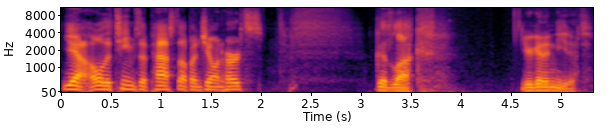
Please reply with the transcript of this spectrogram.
yeah, all the teams that passed up on Jalen Hurts, good luck. You're going to need it.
